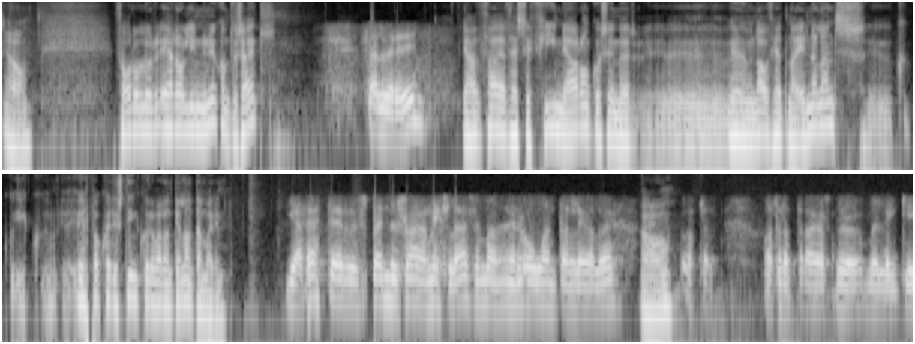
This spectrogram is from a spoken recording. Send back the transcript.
Já. Þórólur er á línunni, kom til sæl. Sælveriði. Já, það er þessi fíni árangu sem er, uh, við höfum náð hérna innanlands, upp á hverju stingur varandi landamærin? Já, þetta er spennu sagan mikla sem er óendanlega alveg. Og það er að dragast mjög, mjög lengi.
